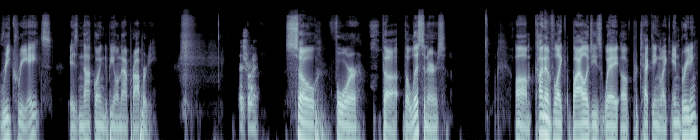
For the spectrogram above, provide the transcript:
recreates is not going to be on that property. That's right. So for the the listeners, um, kind of like biology's way of protecting like inbreeding.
